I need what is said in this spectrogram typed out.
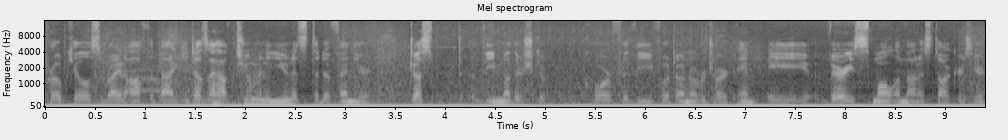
probe kills right off the bat. He doesn't have too many units to defend here, just the mothership core for the photon overcharge and a very small amount of stalkers here.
